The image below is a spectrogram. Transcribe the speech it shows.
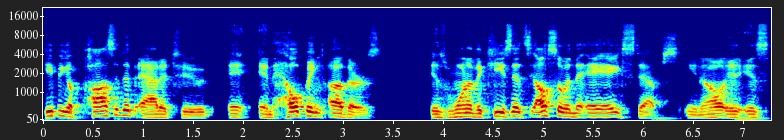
keeping a positive attitude and helping others is one of the keys. It's also in the AA steps, you know, is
